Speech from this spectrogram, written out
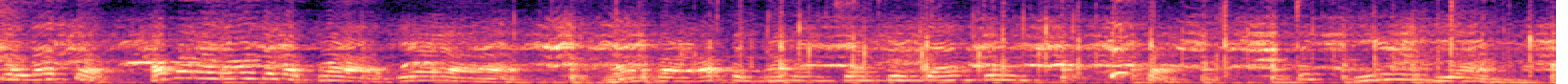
How about a round of applause? Yeah. One of our up and coming champion dancers, Hicha, six years young.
